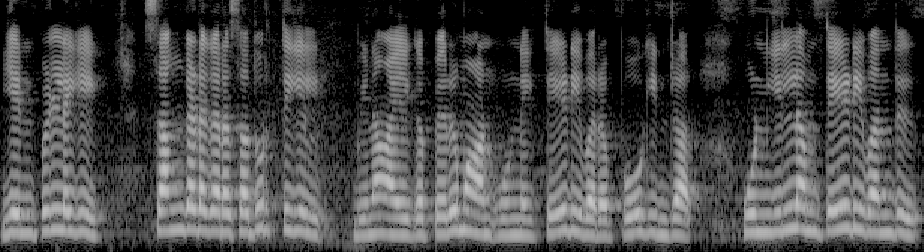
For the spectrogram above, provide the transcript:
என் பிள்ளையே சங்கடகர சதுர்த்தியில் விநாயக பெருமான் உன்னை தேடி வரப் போகின்றார். உன் இல்லம் தேடி வந்து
